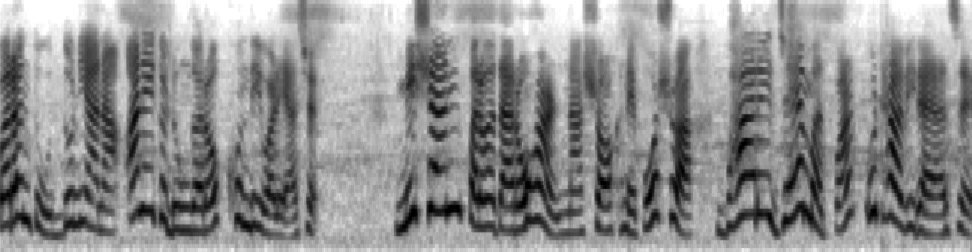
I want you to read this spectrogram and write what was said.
પરંતુ દુનિયાના અનેક ડુંગરો ખૂંદી વળ્યા છે. મિશન પર્વતારોહણના શોખને પોષવા ભારે જહેમત પણ ઉઠાવી રહ્યા છે.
